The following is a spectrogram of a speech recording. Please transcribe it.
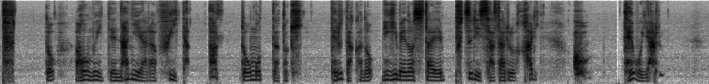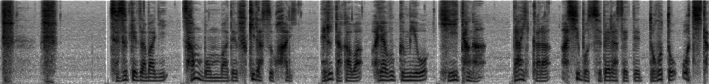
プッと仰向いて何やら吹いた。あっと思った時照高の右目の下へぷつり刺さる針。お手をやる。続けざまに3本まで吹き出す針。照高は危うく身を引いたが台から足を滑らせてどうと落ちた。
